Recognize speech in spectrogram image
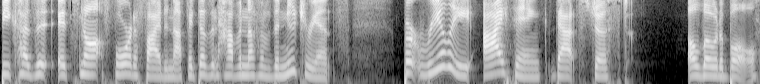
because it, it's not fortified enough. It doesn't have enough of the nutrients. But really, I think that's just a load of bull.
